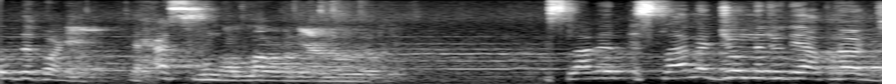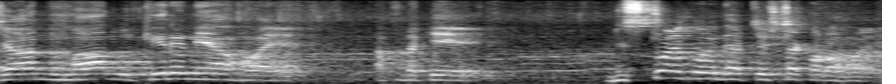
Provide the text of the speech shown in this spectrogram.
বলতে পারি আল্লাহ ইসলামের ইসলামের জন্য যদি আপনার যান মাল কেড়ে নেওয়া হয়, আপনাকে ডিস্ট্রয় করে দেওয়ার চেষ্টা করা হয়,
